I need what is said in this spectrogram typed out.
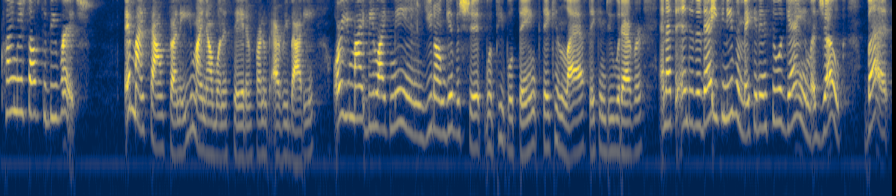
claim yourself to be rich. It might sound funny. You might not want to say it in front of everybody. Or you might be like me and you don't give a shit what people think. They can laugh, they can do whatever. And at the end of the day, you can even make it into a game, a joke. But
